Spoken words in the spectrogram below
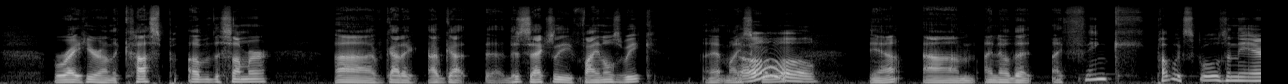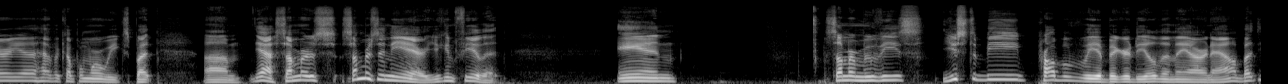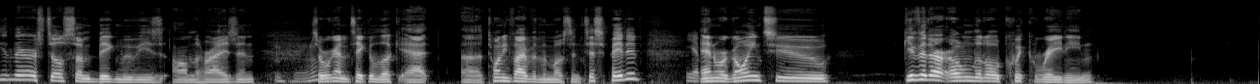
We're right here on the cusp of the summer. Uh, I've got a, I've got uh, this is actually finals week at my school. Yeah. Um, I know that I think public schools in the area have a couple more weeks, but um, yeah, summer's summer's in the air. You can feel it. And summer movies used to be probably a bigger deal than they are now, but there are still some big movies on the horizon. So we're going to take a look at uh, 25 of the most anticipated, Yep. and we're going to give it our own little quick rating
